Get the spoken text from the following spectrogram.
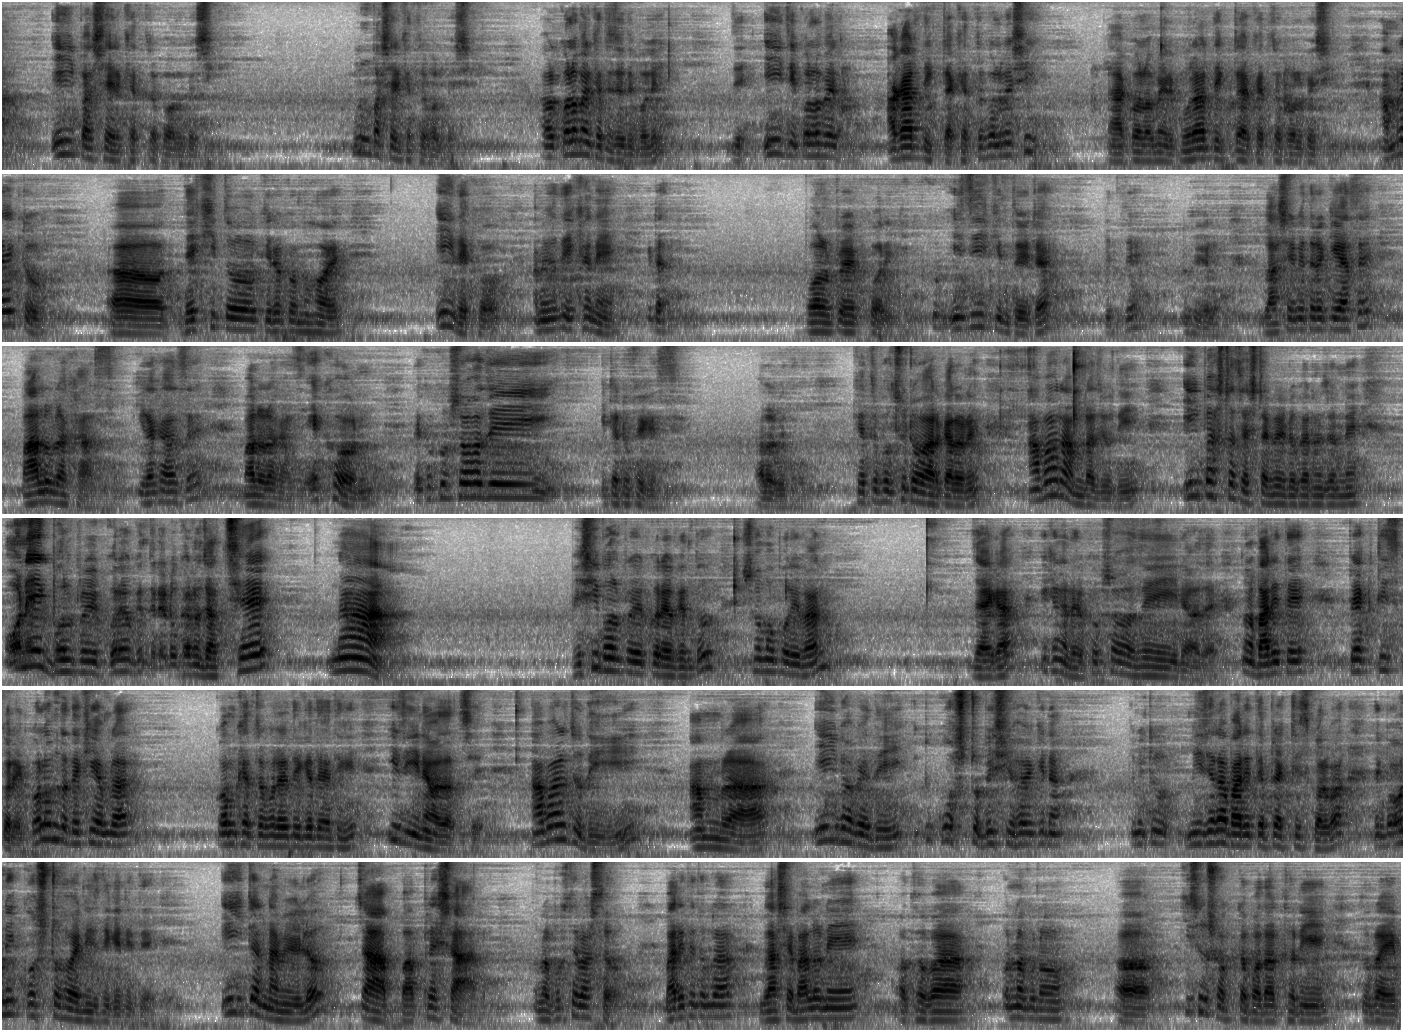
এই পাশের ক্ষেত্রফল বেশি? কোন পাশের ক্ষেত্রফল বেশি? আবার কলমের ক্ষেত্রে যদি বলি, যে এই যে কলমের আগার দিকটা ক্ষেত্রফল বেশি না কলমের গোড়ার দিকটা ক্ষেত্রফল বেশি। আমরা একটু দেখি তো কীরকম হয়। এই দেখো, আমি যদি এখানে এটা বল প্রয়োগ করি, খুব ইজি কিন্তু এটা ভিতরে ঢুকে গেল। গ্লাসের ভিতরে কি আছে? বালু রাখা আছে। কি রাখা আছে? বালু রাখা আছে। এখন, দেখো খুব সহজেই এটা ঢুকে গেছে। ভিতরে ক্ষেত্রফল ছোটো হওয়ার কারণে আবার আমরা যদি এই পাশটা চেষ্টা করি ঢোকানোর জন্যে অনেক বল প্রয়োগ করেও কিন্তু এটা ঢোকানো যাচ্ছে না। বেশি বল প্রয়োগ করেও কিন্তু সমপরিমাণ জায়গা এখানে দেখো, খুব সহজেই নেওয়া যায়। তোমার বাড়িতে প্র্যাকটিস করে কলমটা দেখি আমরা, কম ক্ষেত্রফলের দিকে দেখে থাকি ইজি নেওয়া যাচ্ছে। আবার যদি আমরা এইভাবে দিই, একটু কষ্ট বেশি হয় কি না তুমি একটু নিজেরা বাড়িতে প্র্যাকটিস করবা, দেখবে অনেক কষ্ট হয় নিজ দিকে নিতে। এইটার নামে হইল চাপ বা প্রেশার তোমরা বুঝতে পারছ? বাড়িতে তোমরা গ্লাসে বালু নিয়ে অথবা অন্য কোনো কিছু শক্ত পদার্থ নিয়ে তোমরা এই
